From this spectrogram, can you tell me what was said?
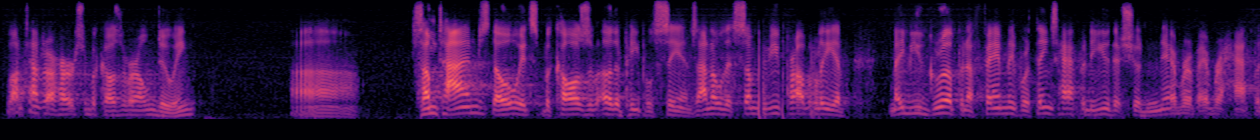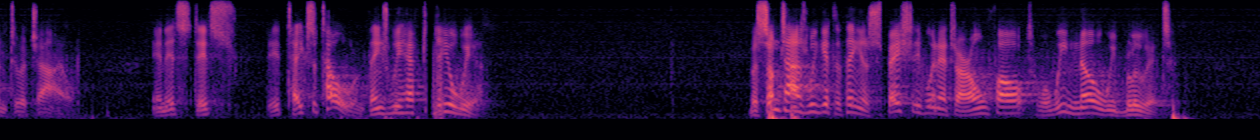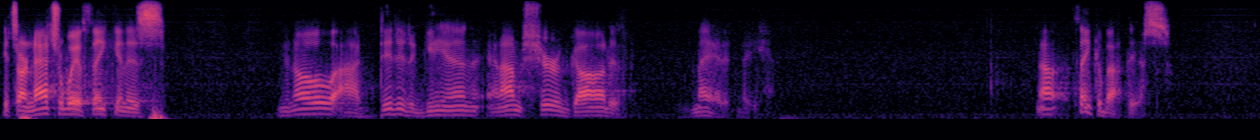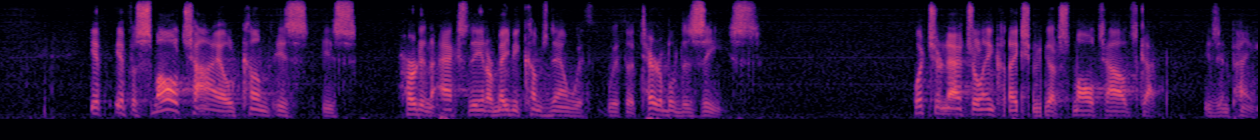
a lot of times our hurts are because of our own doing. Uh, sometimes, though, it's because of other people's sins. I know that some of you probably have, maybe you grew up in a family where things happened to you that should never have ever happened to a child. And it's, it's, it takes a toll and things we have to deal with. But sometimes we get to thinking, especially when it's our own fault, when we know we blew it. It's our natural way of thinking is, you know, I did it again, and I'm sure God is mad at me. Now, think about this. If, if a small child comes, is, is hurt in an accident or maybe comes down with, with a terrible disease, what's your natural inclination? You've got a small child that's got is in pain.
